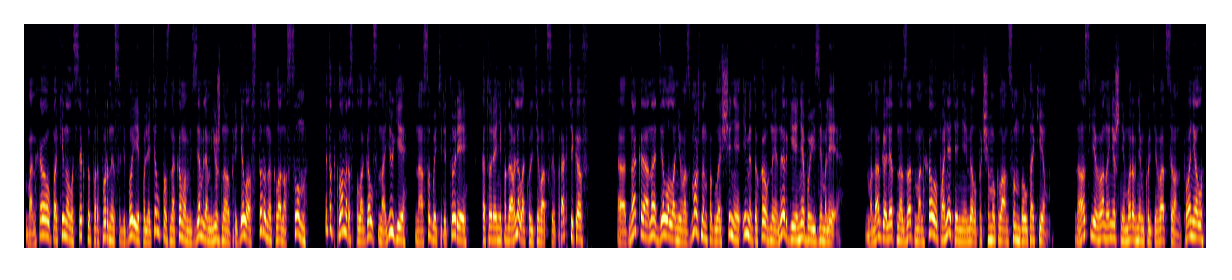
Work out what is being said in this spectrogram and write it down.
Манхао покинул секту пурпурной судьбы и полетел по знакомым землям южного предела в сторону клана Сун. Этот клан располагался на юге, на особой территории, которая не подавляла культивацию практиков, Однако она делала невозможным поглощение ими духовной энергии неба и земли. Много лет назад Манхау понятия не имел, почему клан Сун был таким. Но с его нынешним уровнем культивации он понял,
